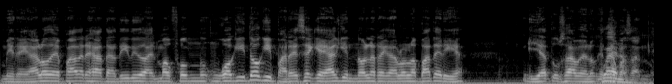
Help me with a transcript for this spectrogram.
Mi regalo de padres a Tatito y Dalmau fue un, un walkie-talkie. Parece que alguien no le regaló las baterías y ya tú sabes lo que Bueno, está pasando.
